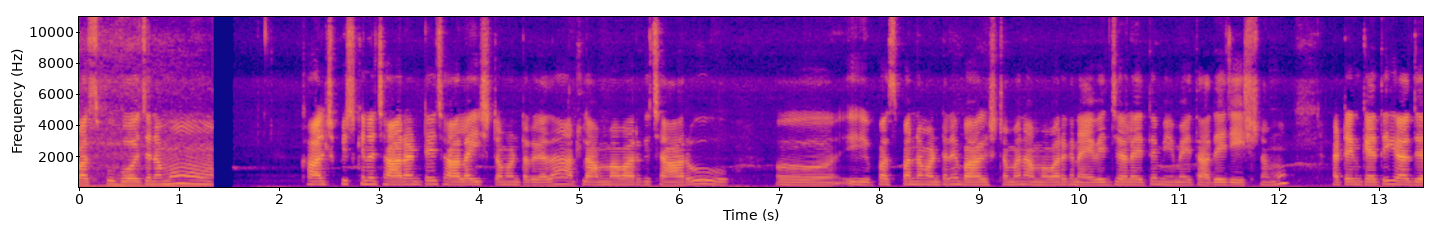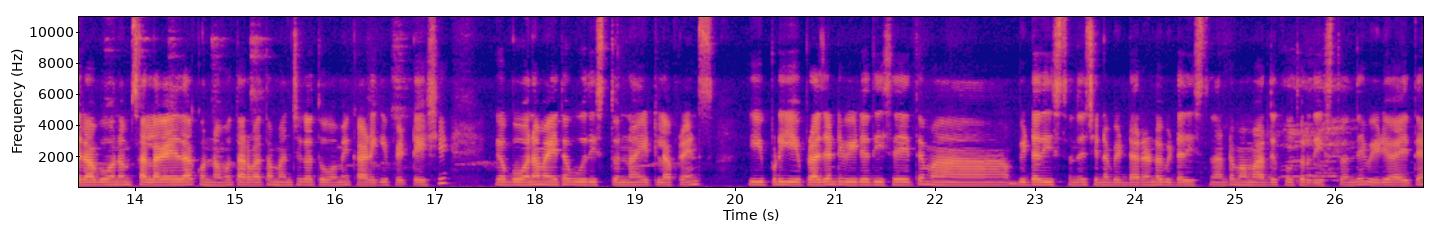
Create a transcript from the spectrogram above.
పసుపు భోజనము కాల్చి పిసికిన చారు అంటే చాలా ఇష్టం అంటారు కదా. అట్లా అమ్మవారికి చారు ఈ పసుపన్నం అంటేనే బాగా ఇష్టమని అమ్మవారికి నైవేద్యాలు అయితే మేమైతే అదే చేసినాము. అటెన్కైతే ఇక జర బోనం చల్లగా కొన్నాము తర్వాత మంచిగా తోమి కడిగి పెట్టేసి ఇక బోనం అయితే ఊదిస్తున్నా ఇట్లా ఫ్రెండ్స్. ఇప్పుడు ఈ ప్రజెంట్ వీడియో తీసే అయితే మా బిడ్డ తీస్తుంది చిన్న బిడ్డ రెండో బిడ్డ తీస్తుంది. అంటే మా మరిది కూతురు తీస్తుంది వీడియో అయితే.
